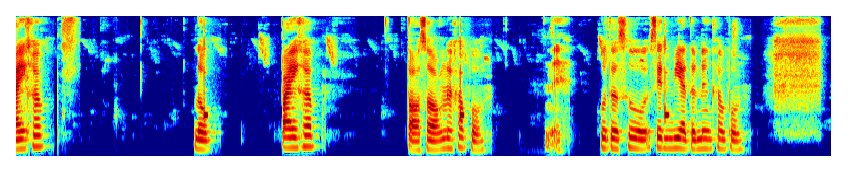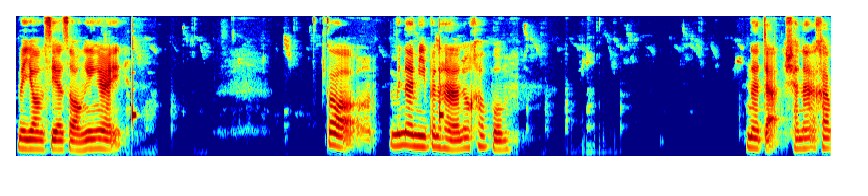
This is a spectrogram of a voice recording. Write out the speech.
ไปครับ หลบไปครับ ต่อสองนะครับผมนี่คู่ต่อสู้เส้นเบียตัวหนึ่งครับผม ไม่ยอมเสียสองง่ายๆ ก็ไม่น่ามีปัญหาเนอะครับผม น่าจะชนะครับ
